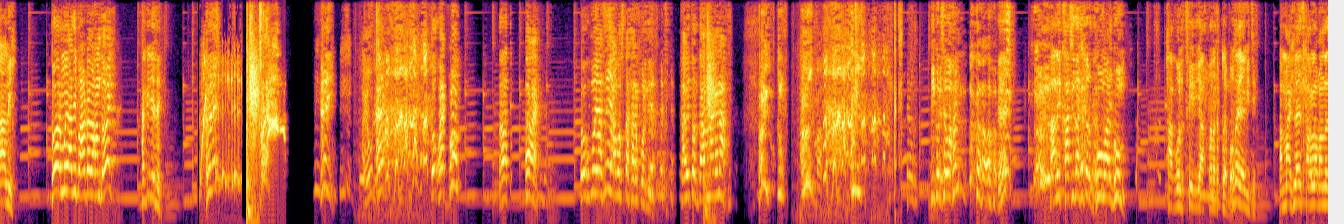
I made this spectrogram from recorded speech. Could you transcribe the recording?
আলি তোর মুই আজি বারোটা বাগান দই থাকি যেতে তোকে মুই খালি দাম না। কি ওখান খালি দাসি তোর ঘুম আর ঘুম। ছাগল ছেলি আস্তানা দেখলে বোঝাই গেছে আর মাইছিলাই ছাগলা বান্ধা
